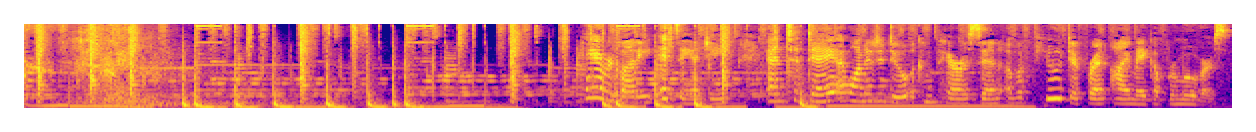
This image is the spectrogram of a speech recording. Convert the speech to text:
Hey everybody, it's Angie, and today I wanted to do a comparison of a few different eye makeup removers.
